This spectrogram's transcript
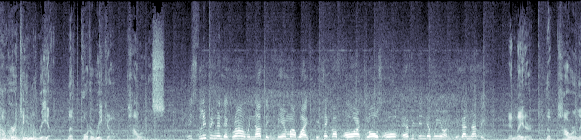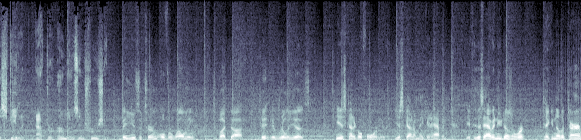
how Hurricane Maria left Puerto Rico powerless. We're sleeping on the ground with nothing. Me and my wife. We take off all our clothes, all everything that we own. We got nothing. And later, the powerless feeling after Irma's intrusion. They use the term overwhelming, but uh, it, it really is. You just got to go forward with it. You just got to make it happen. If this avenue doesn't work, take another turn.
